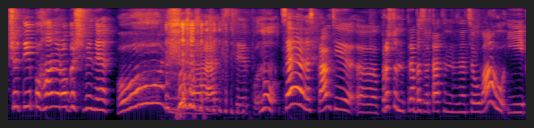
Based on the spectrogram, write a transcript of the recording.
що ти погано робиш вінет. О, ні. Типу, ну це насправді просто не треба звертати на це увагу. І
